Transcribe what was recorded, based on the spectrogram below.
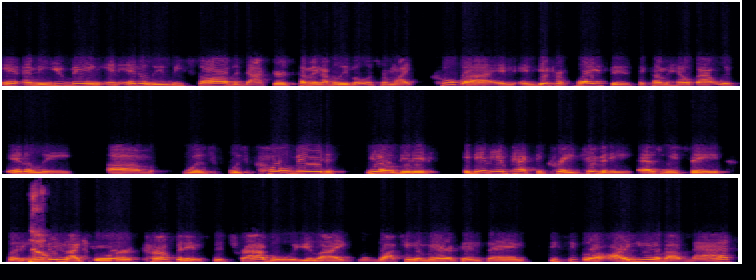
I mean, you being in Italy, we saw the doctors coming. I believe it was from like Cuba and, and different places to come help out with Italy. Um, was was COVID? You know, did it it didn't impact the creativity as we see, but no. even like your confidence to travel, where you're like watching America and saying, these people are arguing about masks.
